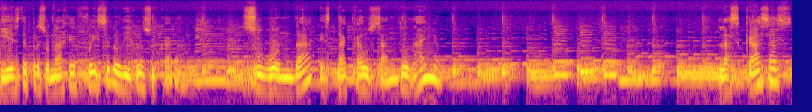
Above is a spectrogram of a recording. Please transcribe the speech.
Y este personaje fue y se lo dijo en su cara. Su bondad está causando daño. Las casas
